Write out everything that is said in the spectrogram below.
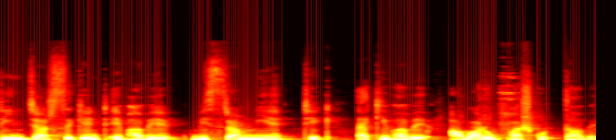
তিন চার সেকেন্ড এভাবে বিশ্রাম নিয়ে ঠিক একইভাবে আবার অভ্যাস করতে হবে।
